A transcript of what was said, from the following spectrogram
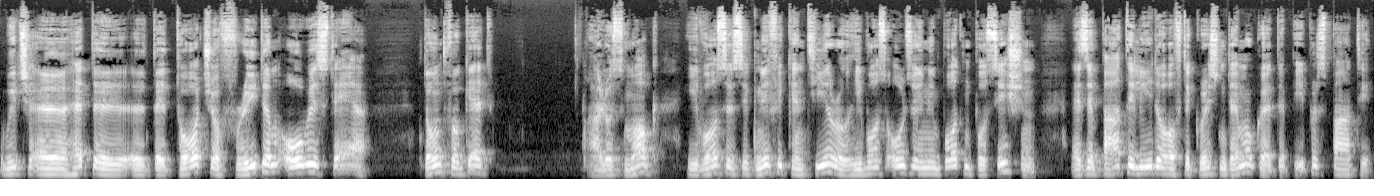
which uh, had the, uh, the torch of freedom always there. Don't forget, Alois Mock, he was a significant hero. He was also in important position as a party leader of the Christian Democrat, the People's Party.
